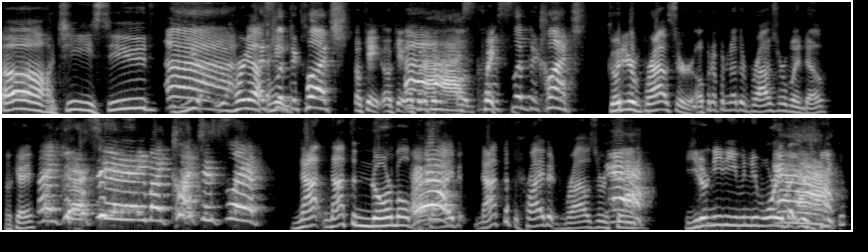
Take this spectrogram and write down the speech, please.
oh geez dude Ah, hurry up I slipped Hey, the clutch. okay okay open Ah, up a, oh, quick I slipped the clutch. go to your browser open up another browser window okay I can't see anything. My clutch is slipped. not not the normal Ah! private not the private browser thing Ah, You don't need even to worry about Ah! your V-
